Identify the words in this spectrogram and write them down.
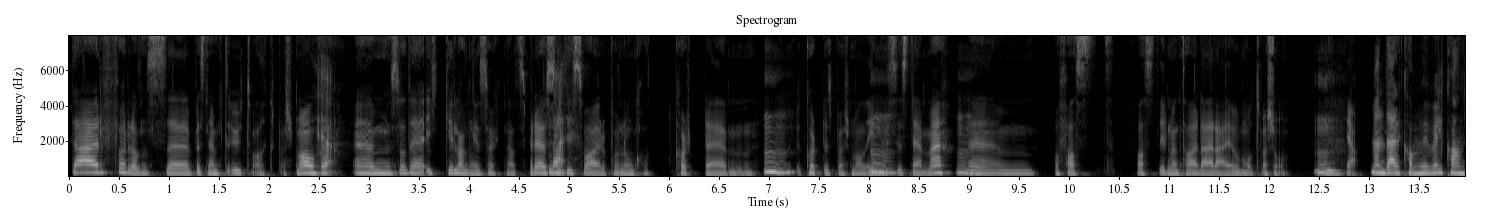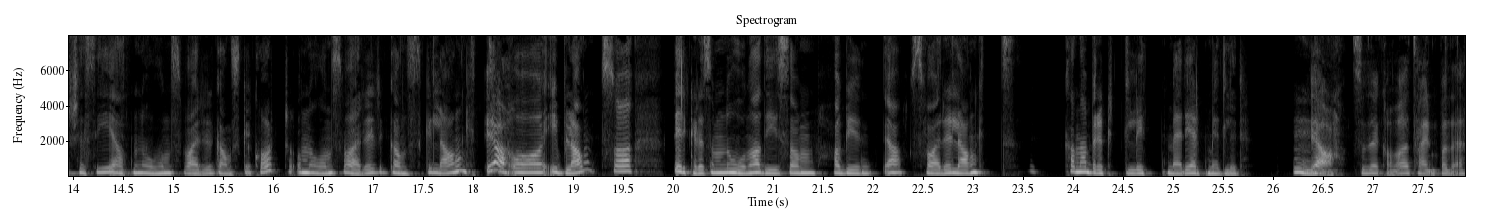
Det er forhåndsbestemte utvalgsspørsmål, Ja. um, så det er ikke lange søknadsbrev, Nei. så de svarer på noen korte, um, Mm. korte spørsmål inni Mm. systemet. Mm. Um, og fast, fast inventar der er jo motivasjon. Mm. Men der kan vi vel kanskje si at noen svarer ganske kort, og noen svarer ganske langt. Ja. Og iblant så virker det som noen av de som har begynt, ja, svarer langt, kan ha brukt litt mer hjelpemidler. Mm. ja, så det kan være et tegn på det.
